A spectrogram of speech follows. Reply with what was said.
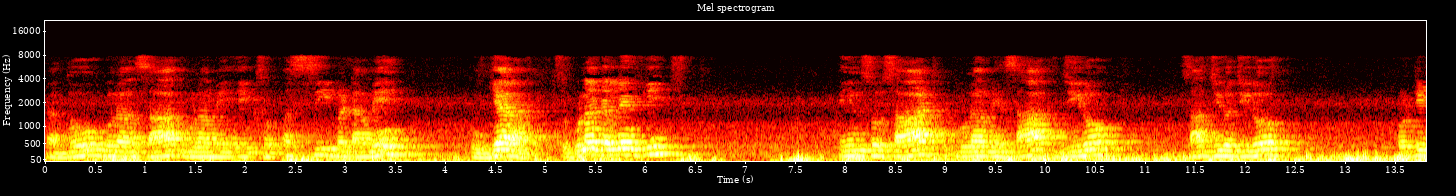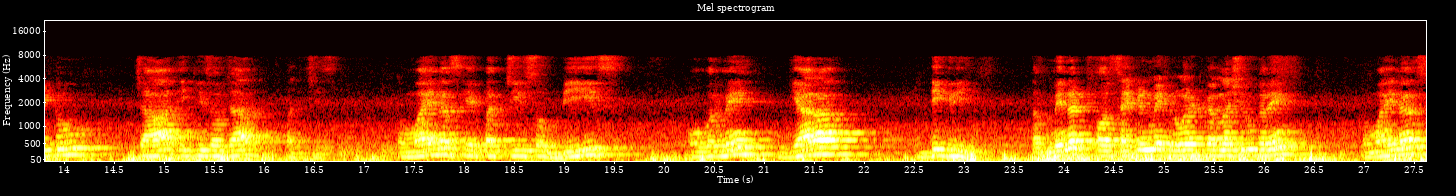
का दो गुना सात गुना में एक सौ अस्सी बटा में ग्यारह। तो गुना कर लें इनकी। तीन सौ साठ गुणा में सात ज़ीरो सात ज़ीरो ज़ीरो, फोर्टी टू, चार, इक्कीस और चार, पच्चीस। तो माइनस के पच्चीस सौ बीस ओवर में ग्यारह डिग्री। तब मिनट और सेकंड में कन्वर्ट करना शुरू करें। तो माइनस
